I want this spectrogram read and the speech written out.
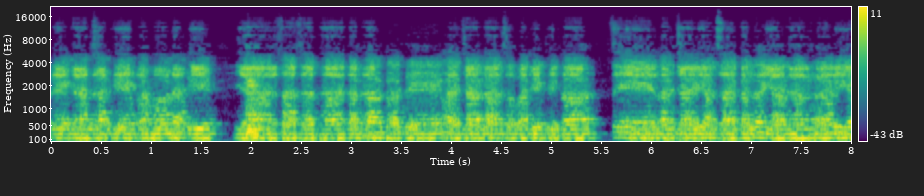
เรกาสังเกปโมลติยาสัสทาตถาคเตอาจาราสุปฏิทิตาเสลจายัสสกัลยาณังอริย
